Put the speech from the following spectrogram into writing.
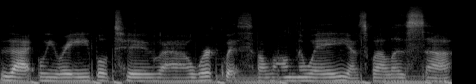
that we were able to uh, work with along the way, as well as uh,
